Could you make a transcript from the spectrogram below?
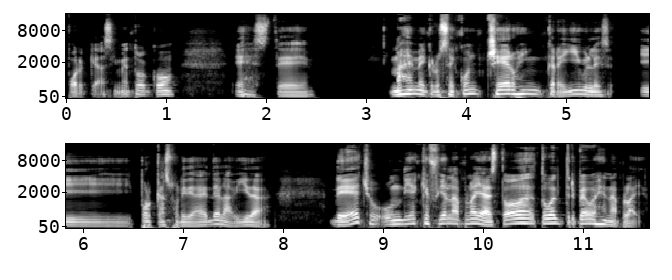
porque así me tocó. Este, más me crucé con cheros increíbles y por casualidades de la vida. De hecho, un día que fui a la playa, todo, todo el tripeo es en la playa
